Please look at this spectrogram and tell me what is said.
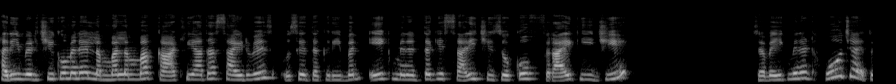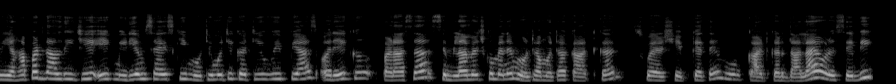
हरी मिर्ची को मैंने लंबा-लंबा काट लिया था साइडवेज़, उसे तकरीबन एक मिनट तक ये सारी चीज़ों को फ्राई कीजिए। जब एक मिनट हो जाए तो यहाँ पर डाल दीजिए एक मीडियम साइज़ की मोटी-मोटी कटी हुई प्याज़ और एक बड़ा-सा शिमला मिर्च को मैंने मोटा-मोटा काट कर स्क्वायर शेप कहते हैं वो काट कर डाला है और इसे भी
